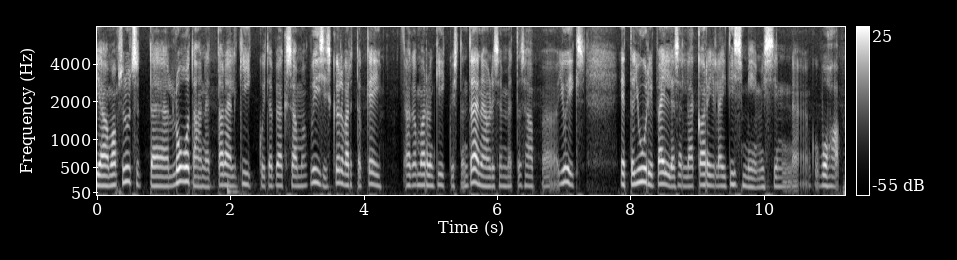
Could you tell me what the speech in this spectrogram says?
ja ma absoluutselt äh, loodan, et Tanel Kiik, kui ta peaks saama, või siis Kõlvart, okei okay,, aga ma arvan, Kiik vist on tõenäolisem, et ta saab äh, juhiks, et ta juurib välja selle karilaidismi, mis siin äh, nagu vohab.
